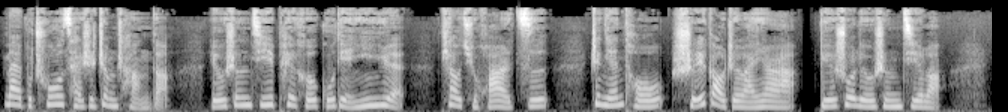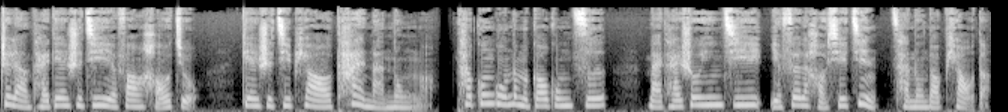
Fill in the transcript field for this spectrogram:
卖不出才是正常的。留声机配合古典音乐，跳曲华尔兹，这年头谁搞这玩意儿啊？别说留声机了，这两台电视机也放了好久。电视机票太难弄了，他公公那么高工资，买台收音机也费了好些劲才弄到票的。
